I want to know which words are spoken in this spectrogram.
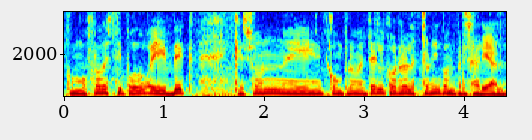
como fraudes tipo BEC, que son eh, comprometer el correo electrónico empresarial.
